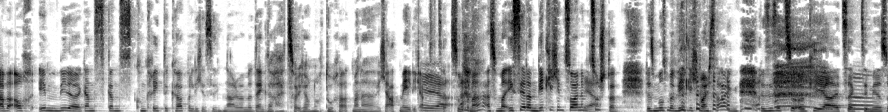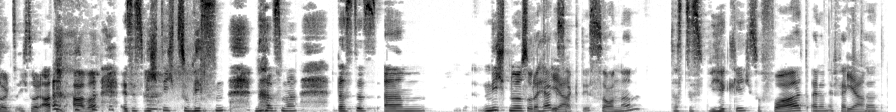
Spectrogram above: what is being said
Aber auch eben wieder ganz, ganz konkrete körperliche Signale, wenn man denkt, ach, jetzt soll ich auch noch durchatmen, ich atme eh die ganze ja. Zeit so. Ne? Also man ist ja dann wirklich in so einem. Zustand. Das muss man wirklich mal sagen. Das ist jetzt so, okay, ja, jetzt sagt sie mir, ich soll atmen. Aber es ist wichtig zu wissen, dass man, dass das ähm, nicht nur so dahergesagt ja. ist, sondern dass das wirklich sofort einen Effekt ja. hat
